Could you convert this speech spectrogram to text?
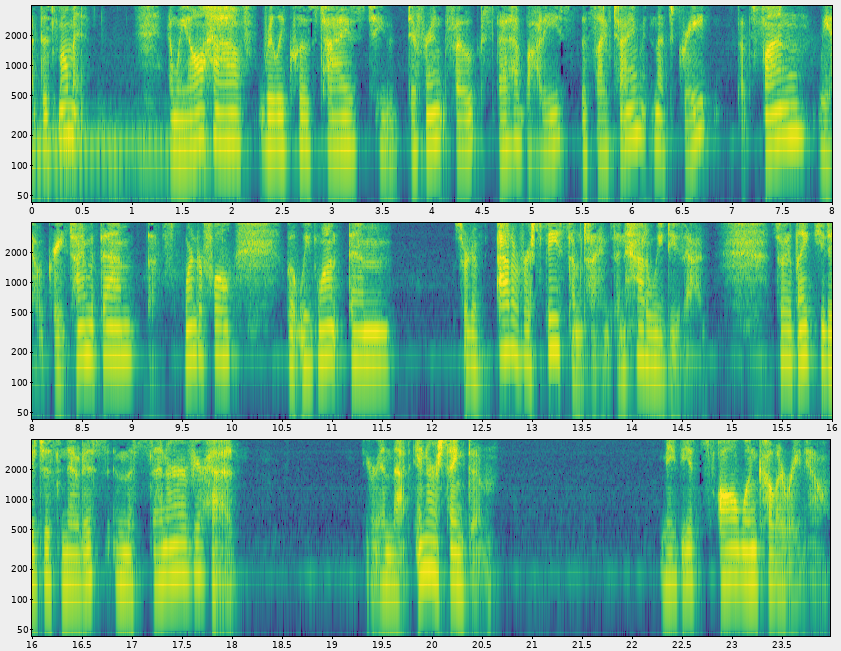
at this moment. And we all have really close ties to different folks that have bodies this lifetime, and that's great. That's fun. We have a great time with them. That's wonderful. But we want them sort of out of our space sometimes. And how do we do that? So I'd like you to just notice in the center of your head, you're in that inner sanctum. Maybe it's all one color right now.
